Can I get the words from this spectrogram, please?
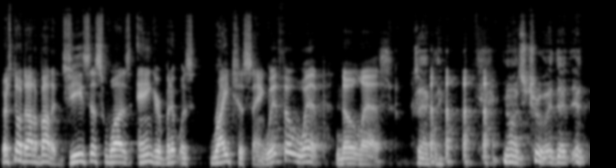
there's no doubt about it. Jesus was anger, but it was righteous anger. With a whip, no less. Exactly. no, it's true. It, it, it,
